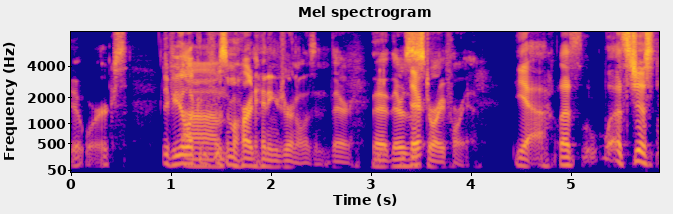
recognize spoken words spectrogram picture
it works. If you're looking Um, for some hard hitting journalism, there, there there's there- a story for you. Yeah, let's let's just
